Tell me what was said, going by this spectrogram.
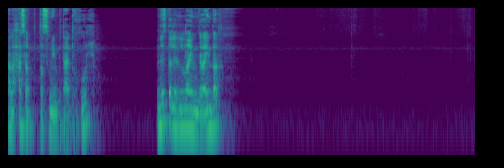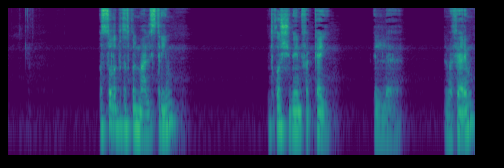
على حسب التصميم بتاع الدخول. بالنسبة لل inline grinder ال solid بتدخل مع ال stream بتخش بين فكي المفارم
